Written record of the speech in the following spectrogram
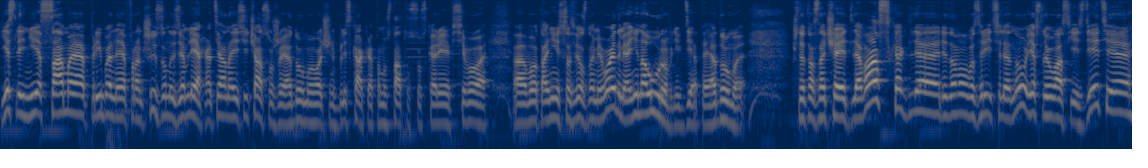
если не самая прибыльная франшиза на Земле. Хотя она и сейчас уже, я думаю, очень близка к этому статусу, скорее всего. А, вот они со Звездными войнами, они на уровне где-то, я думаю. Что это означает для вас, как для рядового зрителя? Ну, если у вас есть дети,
